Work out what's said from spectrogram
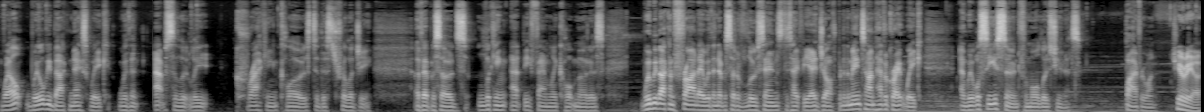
Well, we'll be back next week with an absolutely cracking close to this trilogy of episodes looking at the family court murders. We'll be back on Friday with an episode of Loose Ends to take the edge off. But in the meantime, have a great week, and we will see you soon for more Loose Units. Bye, everyone. Cheerio.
